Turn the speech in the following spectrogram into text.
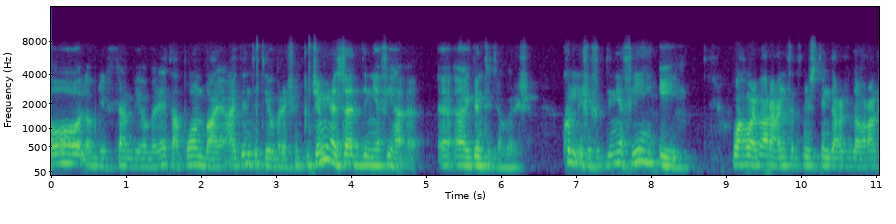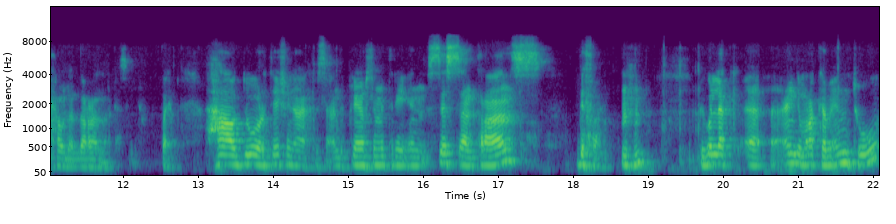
all objects can be operated upon by identity operation. جميع أجزاء الدنيا فيها identity operation. كل شيء في الدنيا فيه E وهو عبارة عن 360 درجة دوران حول الذرة المركزية. طيب how do rotation axis and plane symmetry in cis and trans differ بيقول لك عندي مركب N2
